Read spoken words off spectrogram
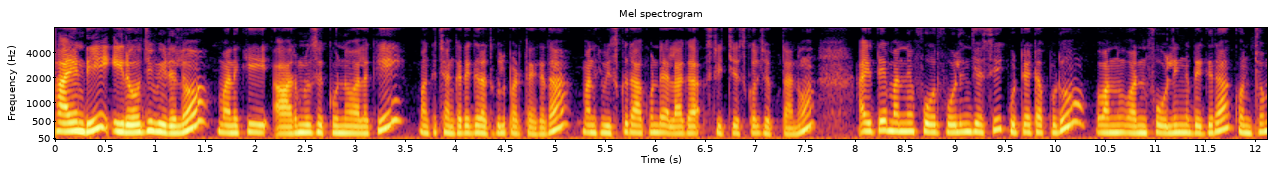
హాయ్ అండి. ఈరోజు వీడియోలో మనకి ఆర్మ్లూస్ ఎక్కువ ఉన్న వాళ్ళకి మనకి చంక దగ్గర అతుకులు పడతాయి కదా. మనకి విసుగు రాకుండా ఎలాగా స్టిచ్ చేసుకోవాలో చెప్తాను. అయితే మనం ఫోర్ ఫోల్డింగ్ చేసి కుట్టేటప్పుడు వన్ వన్ ఫోల్డింగ్ దగ్గర కొంచెం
